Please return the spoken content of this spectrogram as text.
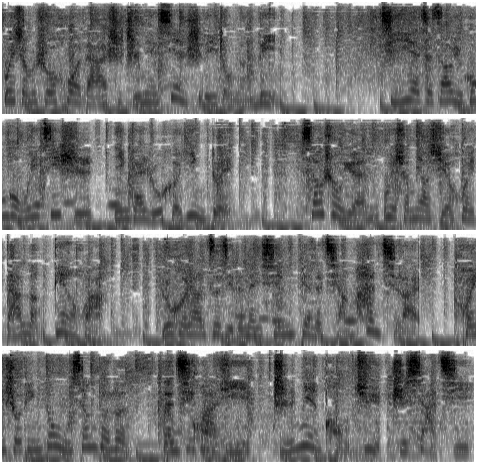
为什么说豁达是直面现实的一种能力？企业在遭遇公共危机时应该如何应对？销售员为什么要学会打冷电话？如何让自己的内心变得强悍起来？欢迎收听《东吴相对论》，本期话题：直面恐惧之下期。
